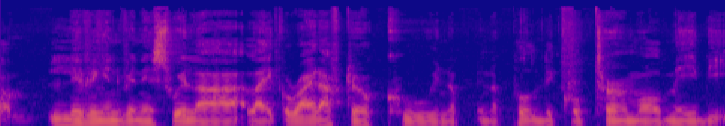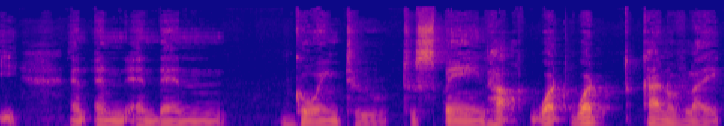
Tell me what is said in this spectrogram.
um, living in venezuela like right after a coup in a, in a political turmoil maybe and and and then going to to spain? How what what kind of like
